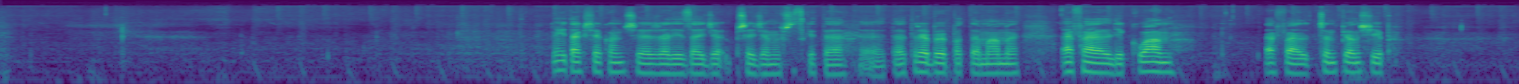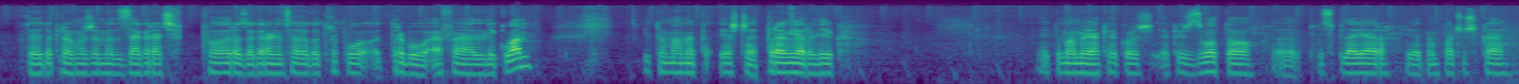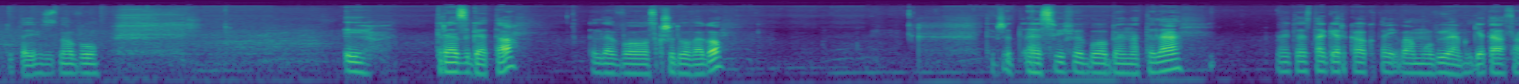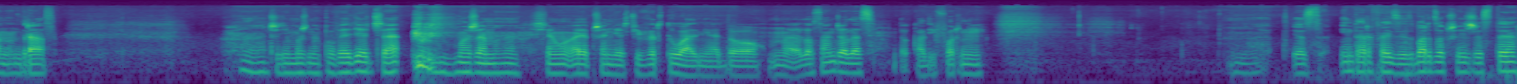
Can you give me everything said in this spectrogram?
No i tak się kończy, jeżeli zajdzie, przejdziemy wszystkie te, e, te tryby. Potem mamy FL League One, FL Championship, który dopiero możemy zagrać po rozegraniu całego trybu, trybu FL League One. I tu mamy jeszcze Premier League. I tu mamy jakiegoś, jakieś złoto e, plus player, jedną paczuszkę, tutaj znowu. I Trezgeta, lewo skrzydłowego. Także FIFA byłoby na tyle. No i to jest ta gierka, o której Wam mówiłem, GTA San Andreas. E, Czyli można powiedzieć, że możemy się e, przenieść wirtualnie do mm, Los Angeles, do Kalifornii. Jest, interfejs jest bardzo przejrzysty.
